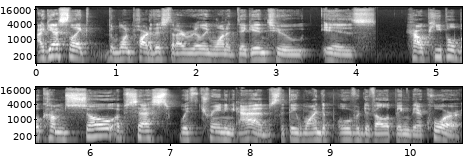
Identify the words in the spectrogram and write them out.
I guess, like, the one part of this that I really want to dig into is how people become so obsessed with training abs that they wind up overdeveloping their core.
